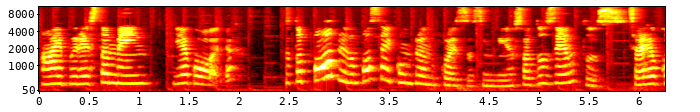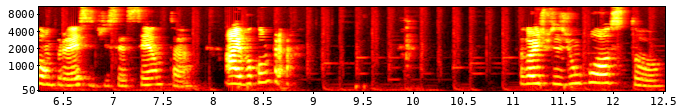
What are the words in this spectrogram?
Ai, por esse também. E agora? Eu tô pobre, não posso sair comprando coisas assim, eu só 200. Será que eu compro esse de 60? Ah, eu vou comprar. Agora a gente precisa de um rosto.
